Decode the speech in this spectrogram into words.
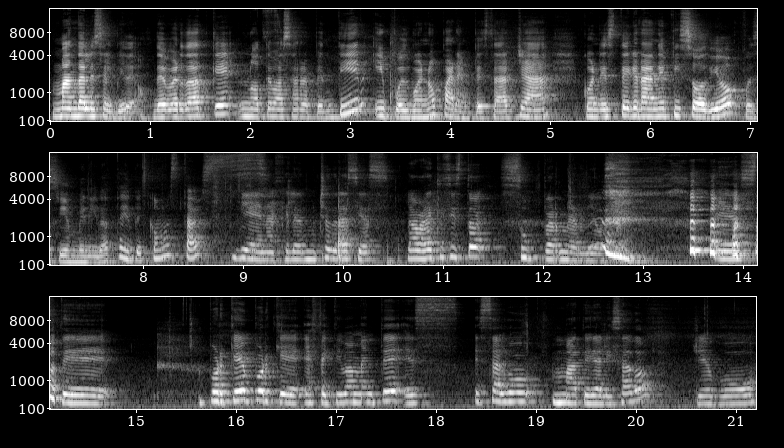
mándales el video. De verdad que no te vas a arrepentir y pues bueno, para empezar ya con este gran episodio, pues bienvenida Taide, ¿cómo estás? Bien, Ángeles, muchas gracias. La verdad que sí estoy súper nerviosa. este, ¿Por qué? Porque efectivamente es, es algo materializado. Llevo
